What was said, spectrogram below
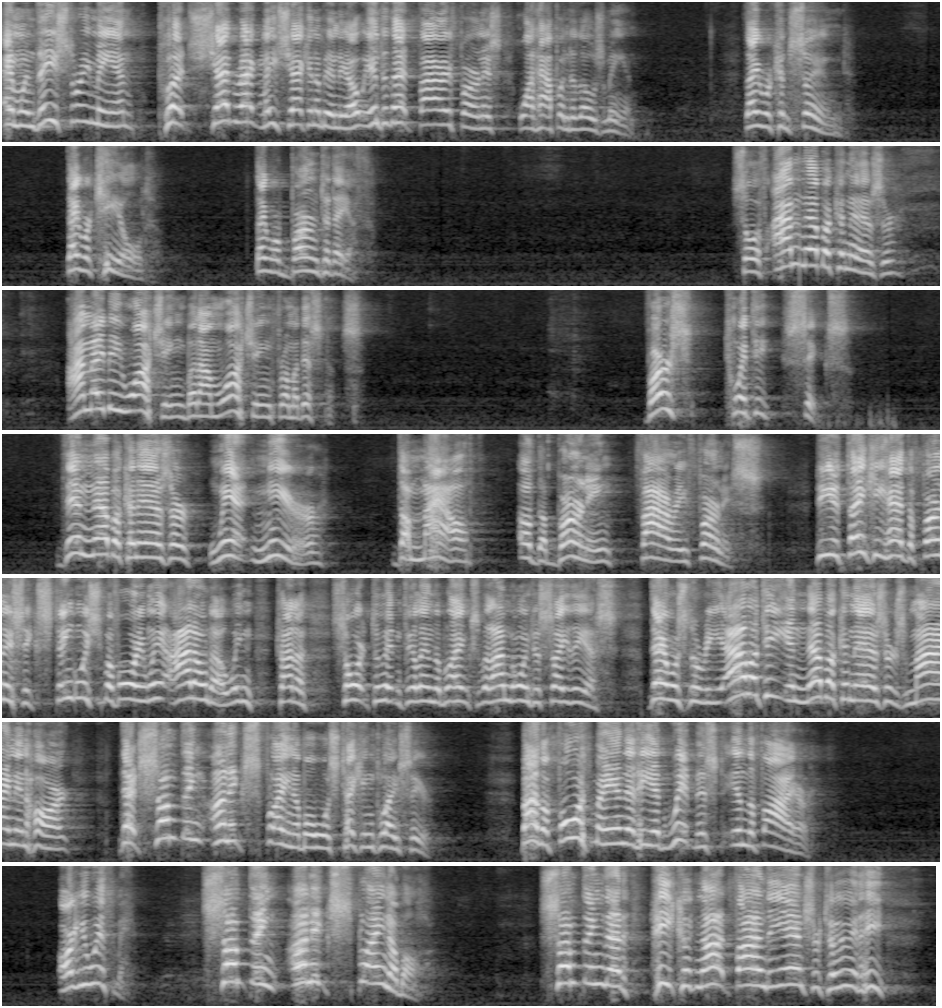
And when these three men put Shadrach, Meshach, and Abednego into that fiery furnace, what happened to those men? They were consumed. They were killed. They were burned to death. So if I'm Nebuchadnezzar, I may be watching, but I'm watching from a distance. Verse 26. Then Nebuchadnezzar went near the mouth of the burning fiery furnace. Do you think he had the furnace extinguished before he went? I don't know. We can try to sort through it and fill in the blanks, but I'm going to say this. There was the reality in Nebuchadnezzar's mind and heart that something unexplainable was taking place here by the fourth man that he had witnessed in the fire. Are you with me? Something unexplainable. Something that he could not find the answer to, and he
